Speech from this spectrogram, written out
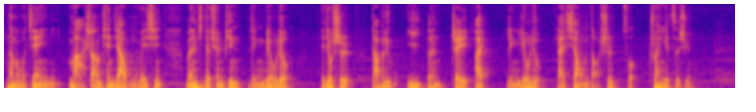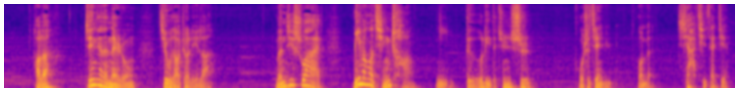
那么我建议你马上添加我们的微信文姬的全拼零六六，也就是 W E N J I 零六六，来向我们导师做专业咨询。好了，今天的内容就到这里了。文姬说爱，迷茫的情场，你得力的军师。我是剑宇，我们下期再见。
